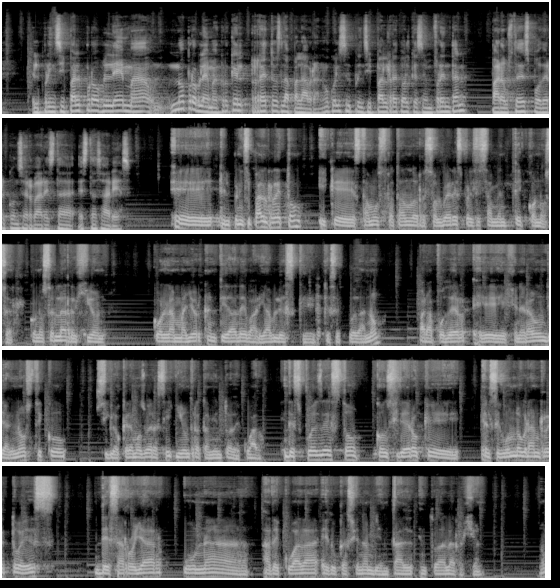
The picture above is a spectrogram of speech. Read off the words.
principal problema, no problema, creo que el reto es la palabra, ¿no? ¿Cuál es el principal reto al que se enfrentan para ustedes poder conservar esta, estas áreas? Eh, el principal reto y que estamos tratando de resolver es precisamente conocer, conocer la región con la mayor cantidad de variables que, se pueda, ¿no? Para poder eh, generar un diagnóstico, si lo queremos ver así, y un tratamiento adecuado. Después de esto, considero que el segundo gran reto es desarrollar una adecuada educación ambiental en toda la región, ¿no?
